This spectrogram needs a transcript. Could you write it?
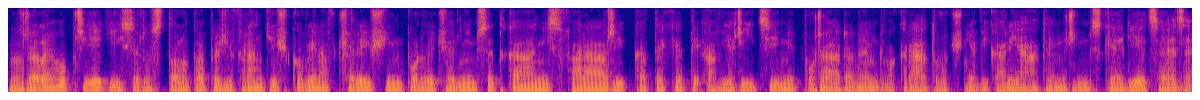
Vřelého přijetí se dostalo papeži Františkovi na včerejším podvečerním setkání s faráři, katechety a věřícími pořádaném dvakrát ročně vikariátem římské diecéze.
